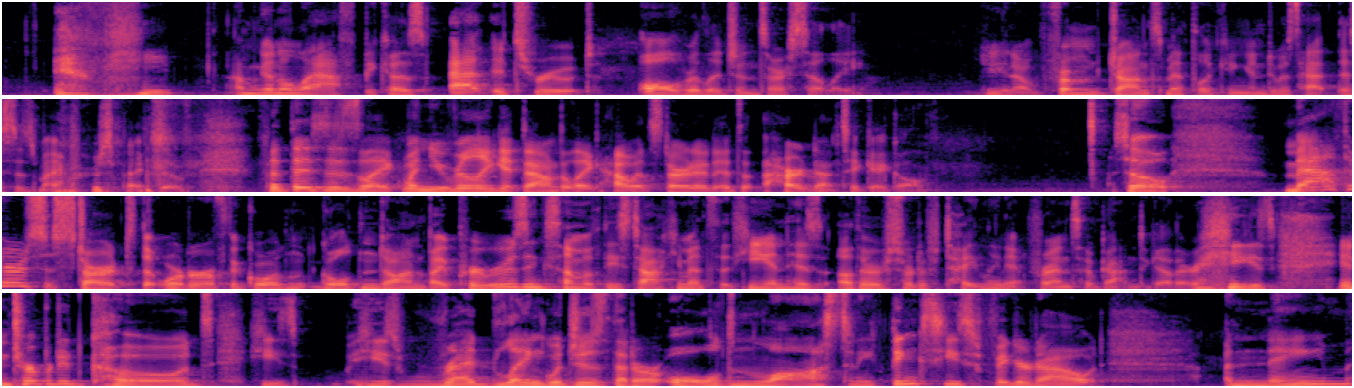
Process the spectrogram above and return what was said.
I'm going to laugh because at its root, all religions are silly. You know, from John Smith looking into his hat, this is my perspective. but this is like when you really get down to like how it started, it's hard not to giggle. So Mathers starts the Order of the Golden, Dawn by perusing some of these documents that he and his other sort of tightly knit friends have gotten together. He's interpreted codes, he's he's read languages that are old and lost, and he thinks he's figured out a name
